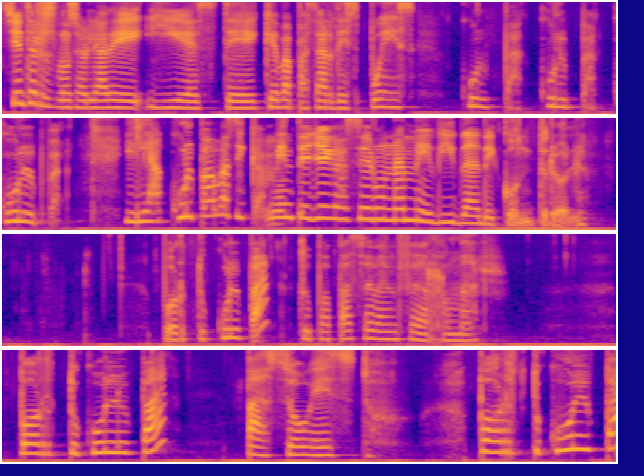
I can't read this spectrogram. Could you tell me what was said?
sientes responsabilidad de y este qué va a pasar después culpa, culpa, culpa. Y la culpa básicamente llega a ser una medida de control. Por tu culpa, tu papá se va a enfermar. Por tu culpa, pasó esto. Por tu culpa,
